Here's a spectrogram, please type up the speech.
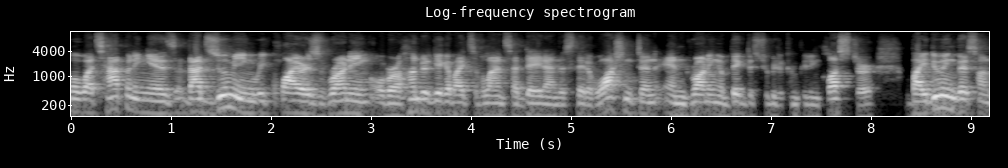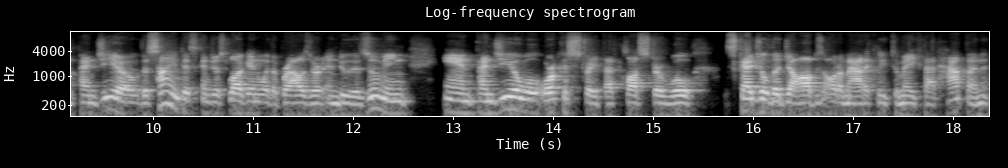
But what's happening is that zooming requires running over 100 gigabytes of Landsat data in the state of Washington and running a big distributed computing cluster. By doing this on Pangeo, the scientist can just log in with a browser and do the zooming, and Pangeo will orchestrate that cluster, will schedule the jobs automatically to make that happen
